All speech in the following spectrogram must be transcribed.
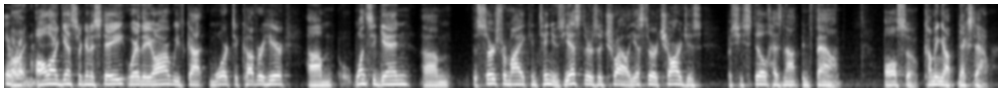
You're All welcome. all our guests are going to stay where they are. We've got more to cover here. Um, once again, um, the search for Maya continues. Yes, there's a trial. Yes, there are charges, but she still has not been found. Also, coming up next hour.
